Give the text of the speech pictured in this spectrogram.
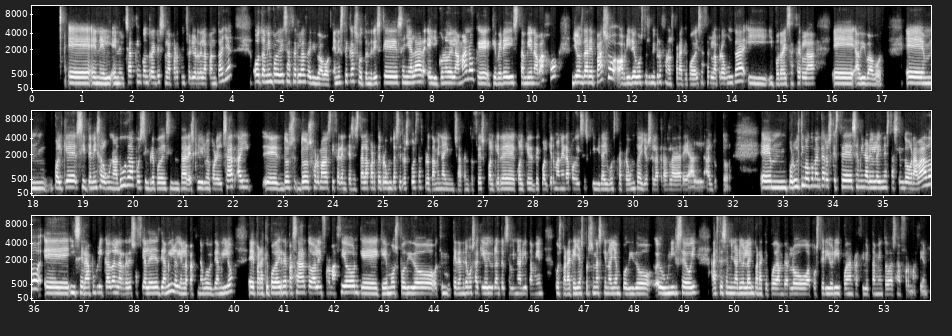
eh, en, el, chat que encontraréis en la parte inferior de la pantalla o también podréis hacerlas de viva voz. En este caso tendréis que señalar el icono de la mano que, veréis también abajo. Yo os daré paso, abriré vuestros micrófonos para que podáis hacer la pregunta y, podréis hacerla eh, a viva voz. Em, cualquier, si tenéis alguna duda, pues siempre podéis intentar escribirme por el chat. Hay eh, dos, formas diferentes. Está la parte de preguntas y respuestas, pero también hay un chat. Entonces, cualquier, cualquier, de cualquier manera podéis escribir ahí vuestra pregunta y yo se la trasladaré al, al doctor. Em, por último, comentaros que este seminario online está siendo grabado eh, y será publicado en las redes sociales de Amilo y en la página web de Amilo eh, para que podáis repasar toda la información que, hemos podido, que, tendremos aquí hoy durante el seminario y también pues para aquellas personas que no hayan podido eh, unirse hoy a este seminario online para que puedan verlo a posteriori y puedan recibir también toda esa información.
